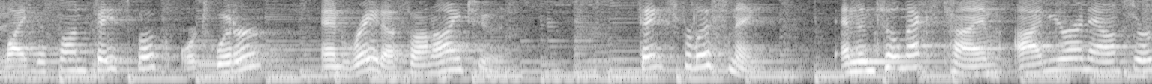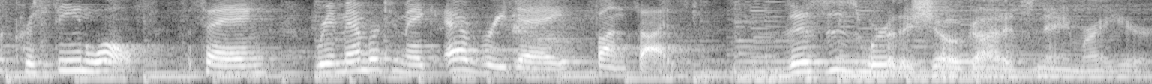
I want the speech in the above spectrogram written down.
like us on Facebook or Twitter and rate us on iTunes. Thanks for listening. And until next time, I'm your announcer, Christine Wolf, saying, remember to make every day fun sized. This is where the show got its name right here.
